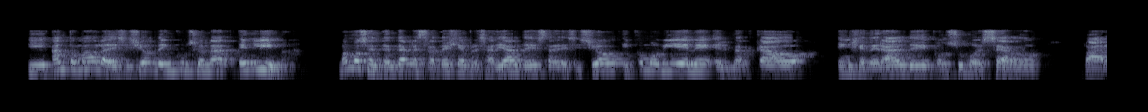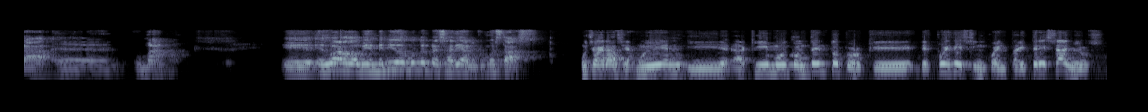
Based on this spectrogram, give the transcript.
y han tomado la decisión de incursionar en Lima. Vamos a entender la estrategia empresarial de esta decisión y cómo viene el mercado en general de consumo de cerdo para eh, humano. Eh, Eduardo, bienvenido al mundo empresarial, ¿cómo estás? Muchas gracias, muy bien. Y aquí muy contento porque después de 53 años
